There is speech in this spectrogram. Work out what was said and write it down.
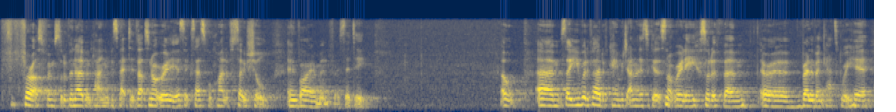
for us, from sort of an urban planning perspective, that's not really a successful kind of social environment for a city. Oh, um, so you would have heard of Cambridge Analytica. It's not really sort of um, a relevant category here,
